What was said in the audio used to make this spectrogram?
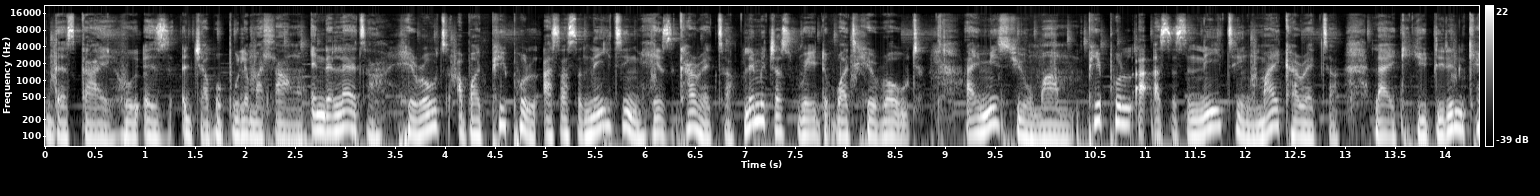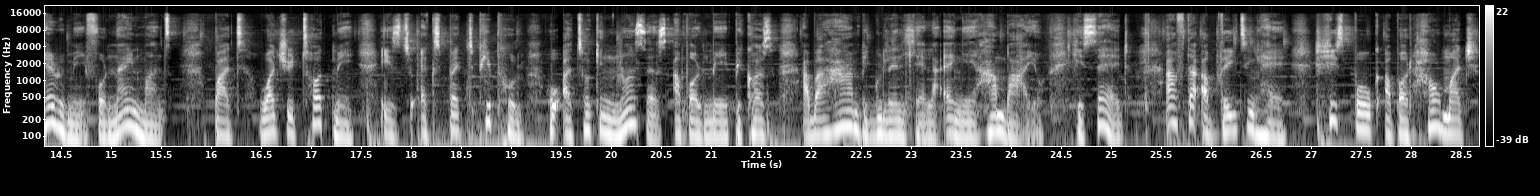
this guy who is Jabu Pule Mahlangu. In the letter, he wrote about people assassinating his character. Let me just read what he wrote. I miss you, mom. People are assassinating my character like you didn't carry me for nine months. But what you taught me is to expect people who are talking nonsense about me because abahambi kule ndlela engihambayo. He said after updating her she spoke about how much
